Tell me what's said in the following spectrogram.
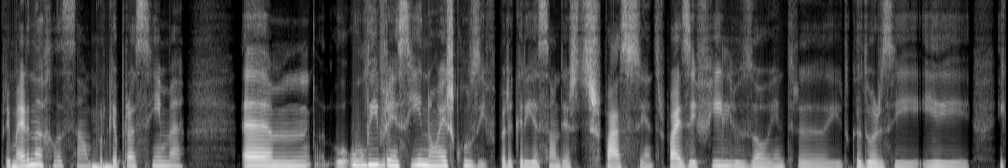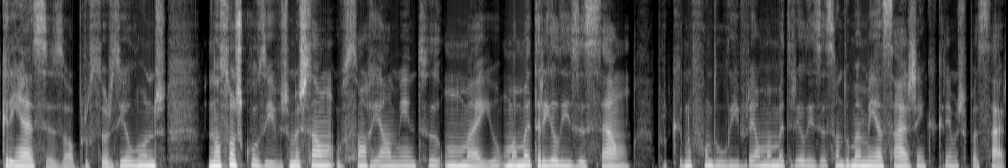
primeiro uhum. na relação, porque uhum. aproxima um, o, livro em si não é exclusivo para a criação destes espaços entre pais e filhos, ou entre educadores e, e, e, crianças, ou professores e alunos, não são exclusivos, mas são, são realmente um meio, uma materialização, porque no fundo o livro é uma materialização de uma mensagem que queremos passar.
